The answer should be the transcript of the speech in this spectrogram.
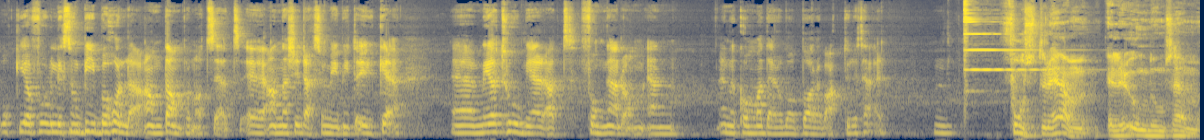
och jag får liksom bibehålla andan på något sätt. Eh, annars är det dags för mig att byta yrke. Eh, men jag tror mer att fånga dem än, än att komma där och bara, bara vara auktoritär. Fosterhem eller ungdomshem?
